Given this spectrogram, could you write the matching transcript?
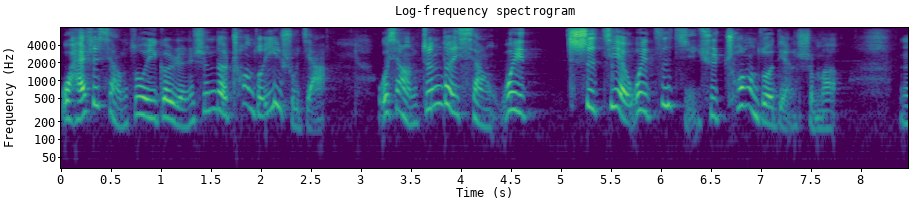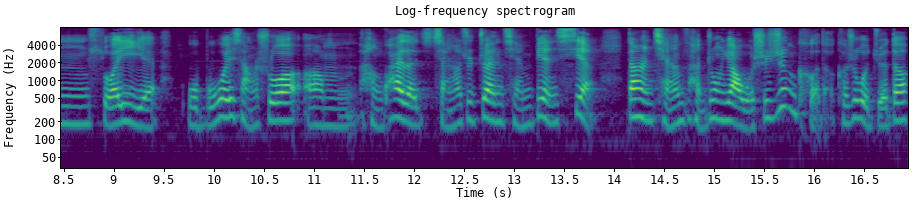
我还是想做一个人生的创作艺术家，我想真的想为世界、为自己去创作点什么。嗯，所以。我不会想说，嗯，很快的想要去赚钱变现。当然，钱很重要，我是认可的。可是，我觉得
